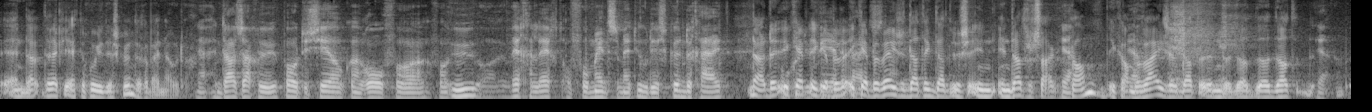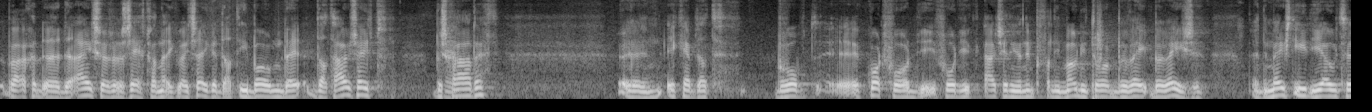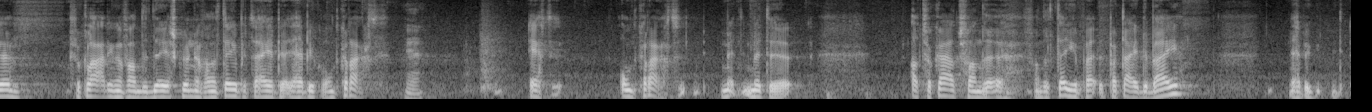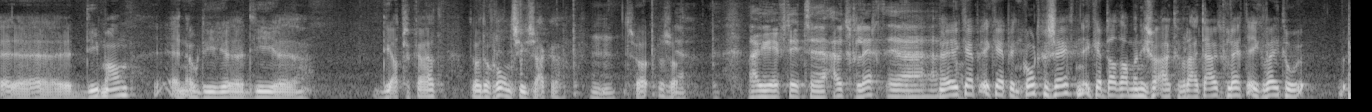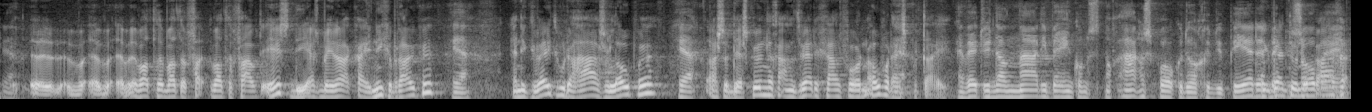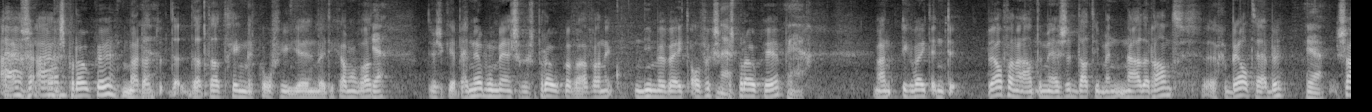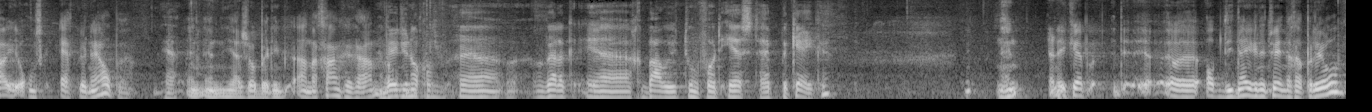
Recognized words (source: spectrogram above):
En daar, daar, heb je echt een goede deskundige bij nodig. Ja, en daar zag u potentieel ook een rol voor, voor u weggelegd of voor mensen met uw deskundigheid? Nou, de, ik, heb, ik, heb, ik heb bewezen dat ik dat dus in, in dat soort zaken kan. Ik kan bewijzen dat, dat, dat, dat waar de, de eiser zegt van ik weet zeker dat die boom de, dat huis heeft beschadigd. Uh, ik heb dat bijvoorbeeld uh, kort voor die, voor die uitzending van die monitor bewe, bewezen. De meest idiote verklaringen van de deskundigen van de tegenpartij heb, heb, ik ontkracht. Ja. Echt ontkracht. Met, met de advocaat van de, van de tegenpartij erbij. heb ik uh, die man en ook die, uh, die, uh, die advocaat door de grond zien zakken. Mm -hmm. zo, zo. Ja. Maar u heeft dit uitgelegd? nee, ik heb, ik heb in kort gezegd, ik heb dat allemaal niet zo uitgebreid uitgelegd. Ik weet hoe ja. Uh, wat, wat, er, wat de fout is. Die SBA kan je niet gebruiken. Ja. En ik weet hoe de hazen lopen ja. als de deskundige aan het werk gaat voor een overheidspartij. En werd u dan na die bijeenkomst nog aangesproken door gedupeerden? Ik ben toen ook aange, aangesproken, maar dat, dat, dat, dat, ging met koffie en weet ik allemaal wat. Dus ik heb een heleboel mensen gesproken waarvan ik niet meer weet of ik ze gesproken heb. Maar ik weet wel van een aantal mensen dat die me naderhand uh, gebeld hebben. Zou je ons echt kunnen helpen? Ja. En, en, ja, zo ben ik aan de gang gegaan. weet u nog uh, welk uh, gebouw u toen voor het eerst hebt bekeken? En, en ik heb uh, op die 29 april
